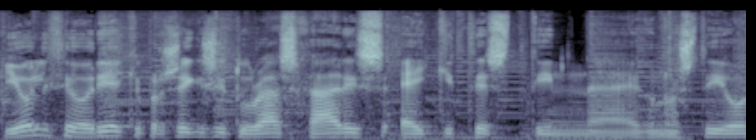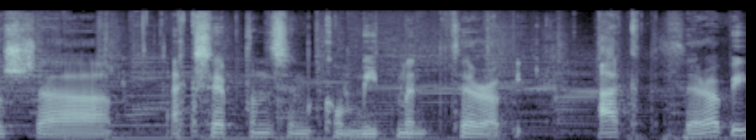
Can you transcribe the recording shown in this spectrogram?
Η όλη θεωρία και προσέγγιση του Russ Harris έγκυται στην ε, γνωστή ως Acceptance and Commitment Therapy ACT Therapy,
